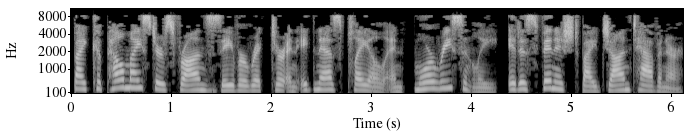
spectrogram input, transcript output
By Kapellmeisters Franz Xaver Richter and Ignaz Pleyel and, more recently, it is finished by John Tavener.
